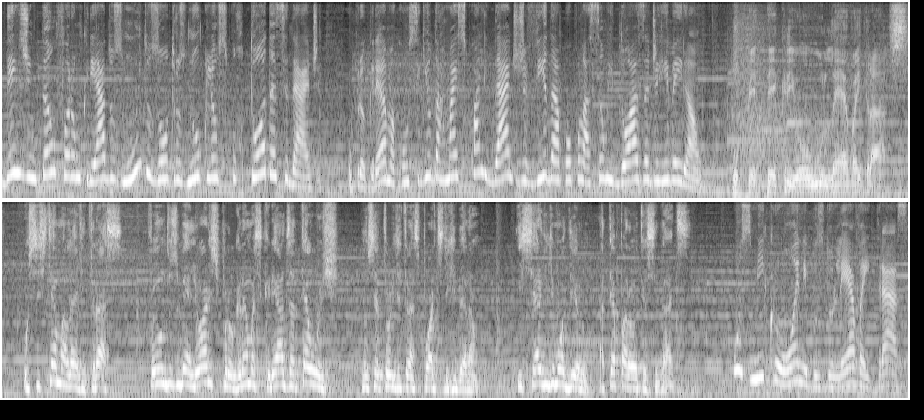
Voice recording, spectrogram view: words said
Desde então foram criados muitos outros núcleos por toda a cidade. O programa conseguiu dar mais qualidade de vida à população idosa de Ribeirão. O PT criou o Leva e Traz. O sistema Leve e Traz foi um dos melhores programas criados até hoje no setor de transportes de Ribeirão e serve de modelo até para outras cidades. Os micro-ônibus do Leva e Traz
